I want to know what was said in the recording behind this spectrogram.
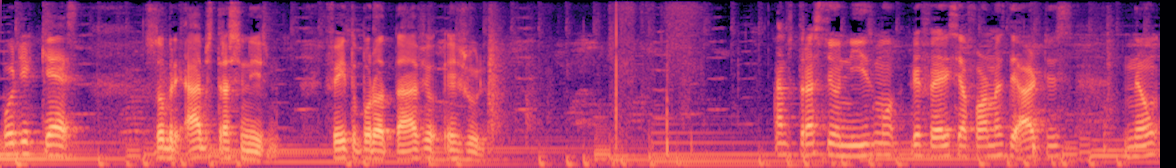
podcast sobre abstracionismo, feito por Otávio e Júlio. Abstracionismo refere-se a formas de artes não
